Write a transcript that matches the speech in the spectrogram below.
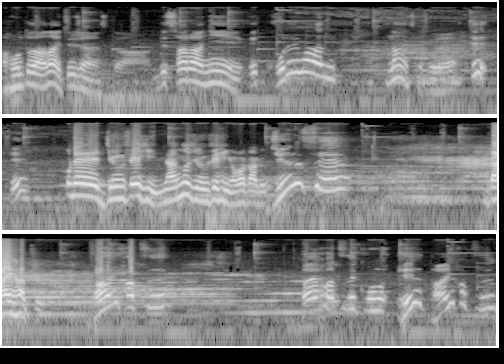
本当だ、穴開いてるじゃないですか。で、さらに、え、これは、何ですか、これ？て、え？これ、純正品。何の純正品かわかる？純正？ダイハツ。ダイハツ？ダイハツでこの、え？ダイハツ？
